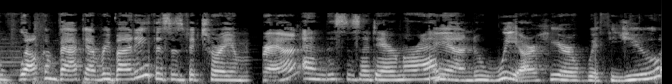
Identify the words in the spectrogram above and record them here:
Welcome back, everybody. This is Victoria Moran. And this is Adair Moran. And we are here with you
